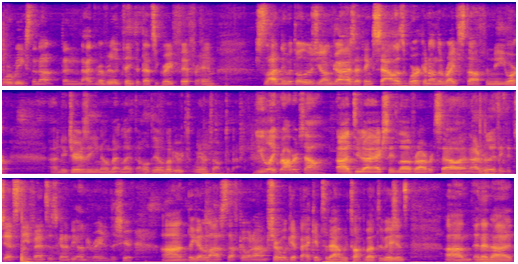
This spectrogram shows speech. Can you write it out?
more weeks than not. Then I really think that that's a great fit for him. Sliding in with all those young guys. I think Saleh's working on the right stuff in New York. Uh, New Jersey, you know, MetLife, the whole deal. What are we, we were talking about? do you like Robert Saleh? Uh, dude, I actually love Robert Saleh, and I really think the Jets defense is going to be underrated this year. Um, they got a lot of stuff going on. I'm sure we'll get back into that when we talk about divisions. Um, and then uh,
